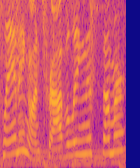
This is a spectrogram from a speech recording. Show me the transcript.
Planning on traveling this summer?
